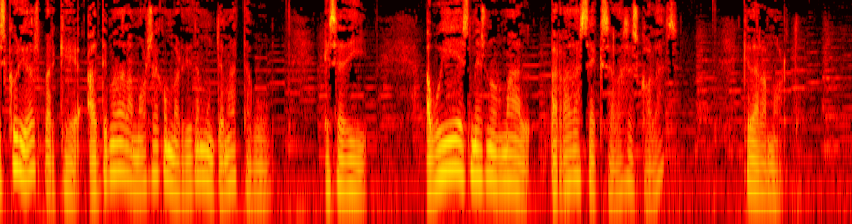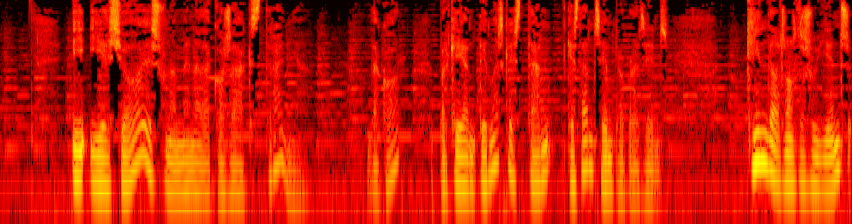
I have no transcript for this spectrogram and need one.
és curiós perquè el tema de la mort s'ha convertit en un tema tabú. És a dir, avui és més normal parlar de sexe a les escoles que de la mort. I, i això és una mena de cosa estranya, d'acord? Perquè hi ha temes que estan, que estan sempre presents. Quin dels nostres oients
